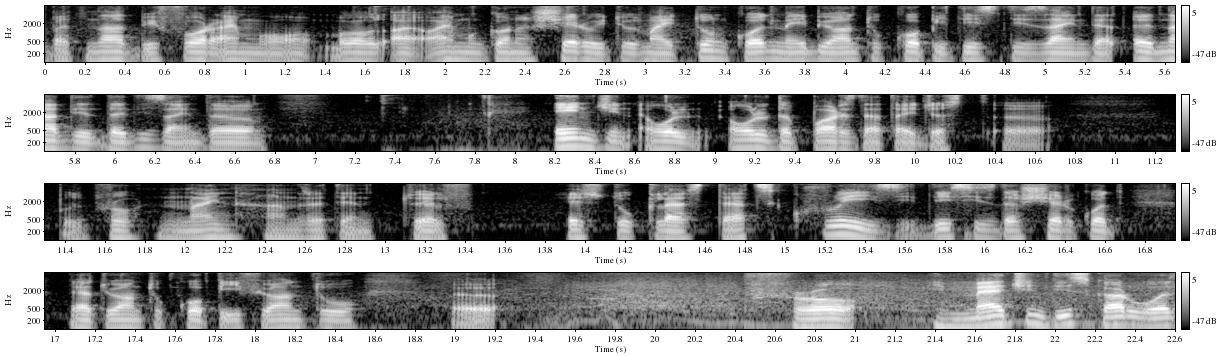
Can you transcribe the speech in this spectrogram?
But not before I'm uh, well, I, am gonna share with you my tune code. Maybe you want to copy this design that uh, not the, the, design the engine all all the parts that I just uh, put bro 912 S2 class. That's crazy. This is the share code that you want to copy if you want to pro. Imagine this car was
